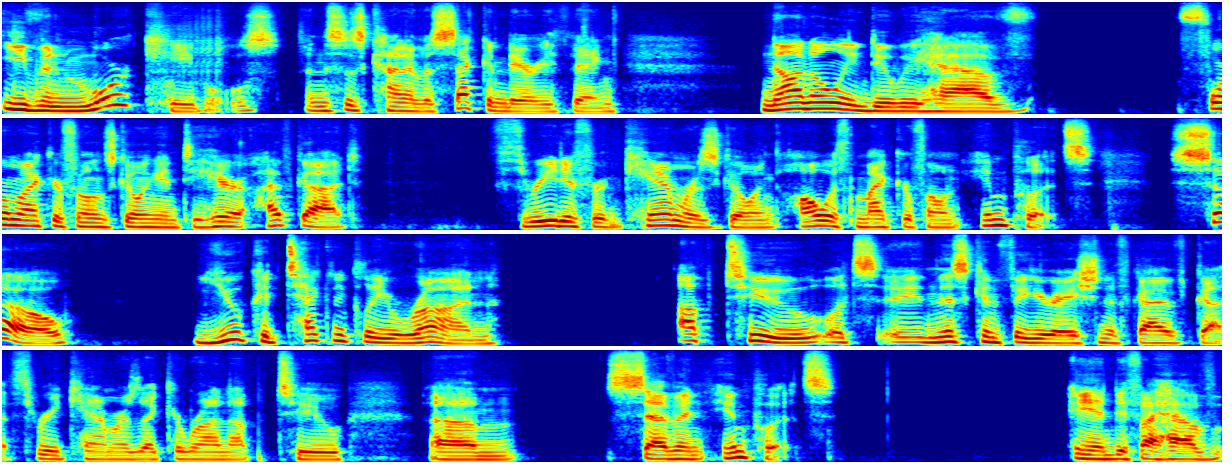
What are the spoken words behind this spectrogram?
even more cables, and this is kind of a secondary thing, not only do we have four microphones going into here, I've got three different cameras going, all with microphone inputs. So you could technically run up to, let's in this configuration, if I've got three cameras, I could run up to um, seven inputs. And if I have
